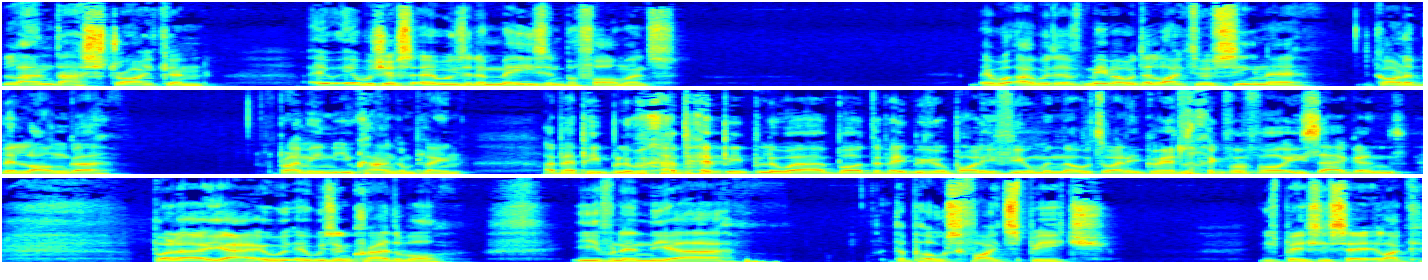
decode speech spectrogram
land that strike and it, it was just it was an amazing performance. It, I would have maybe I would have liked to have seen it gone a bit longer, but I mean you can't complain. I bet people who I bet people who uh, bought the pay per view are probably fuming though twenty quid like for forty seconds. But uh, yeah, it it was incredible. Even in the uh, the post fight speech, he's basically saying like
